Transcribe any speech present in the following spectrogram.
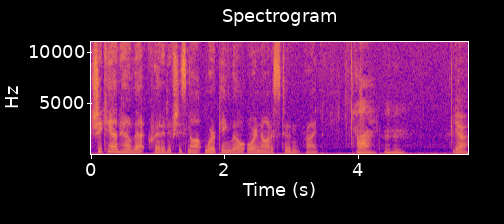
She can't have that credit if she's not working, though, or not a student, right? Right. Mm-hmm. Yeah.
